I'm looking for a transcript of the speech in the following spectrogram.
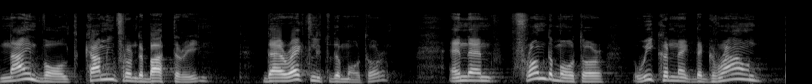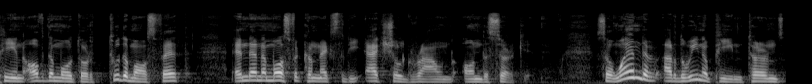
9 volt coming from the battery directly to the motor. And then from the motor, we connect the ground pin of the motor to the MOSFET, and then the MOSFET connects to the actual ground on the circuit. So when the Arduino pin turns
